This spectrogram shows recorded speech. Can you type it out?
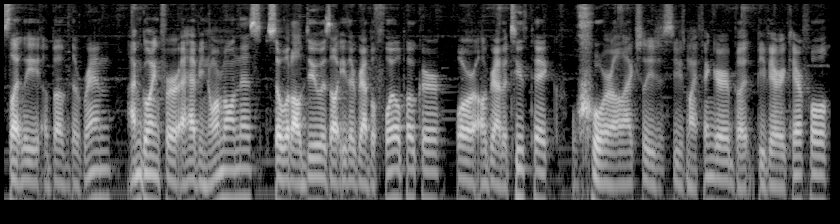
slightly above the rim. I'm going for a heavy normal on this. So what I'll do is I'll either grab a foil poker or I'll grab a toothpick or I'll actually just use my finger, but be very careful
